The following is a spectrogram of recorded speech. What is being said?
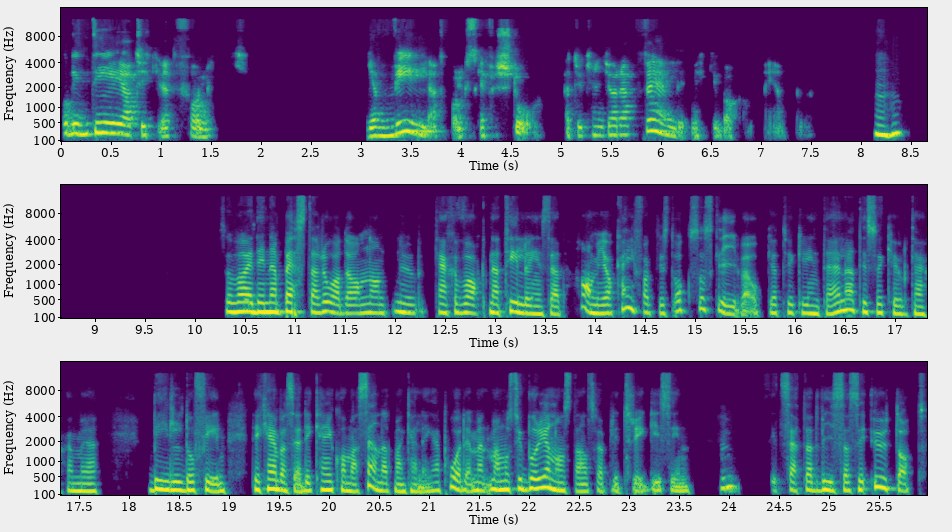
Och det är det jag tycker att folk... Jag vill att folk ska förstå. Att du kan göra väldigt mycket bakom tangenterna. Mm. Så vad är dina bästa råd om någon nu kanske vaknar till och inser att ja, men jag kan ju faktiskt också skriva och jag tycker inte heller att det är så kul kanske med bild och film. Det kan jag bara säga, det kan ju komma sen att man kan lägga på det, men man måste ju börja någonstans för att bli trygg i sin, mm. sitt sätt att visa sig utåt.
